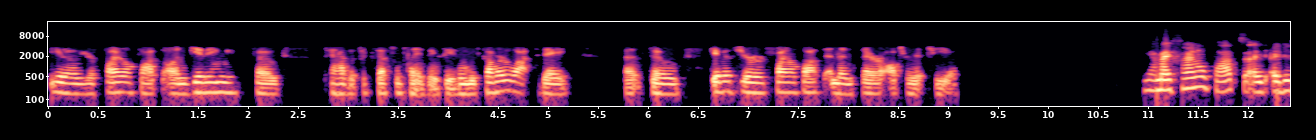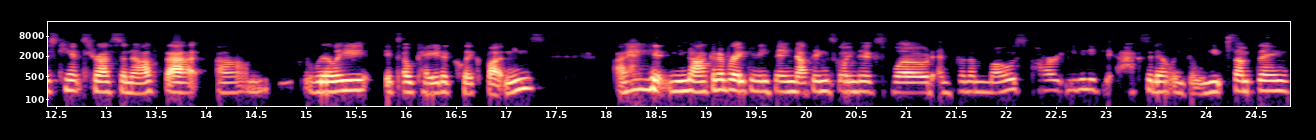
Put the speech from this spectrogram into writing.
you know, your final thoughts on getting folks to have a successful planting season. We've covered a lot today. Uh, so give us your final thoughts, and then Sarah, I'll turn it to you. Yeah, my final thoughts, I, I just can't stress enough that um, really it's okay to click buttons I, you're not going to break anything. Nothing's going to explode. And for the most part, even if you accidentally delete something, you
